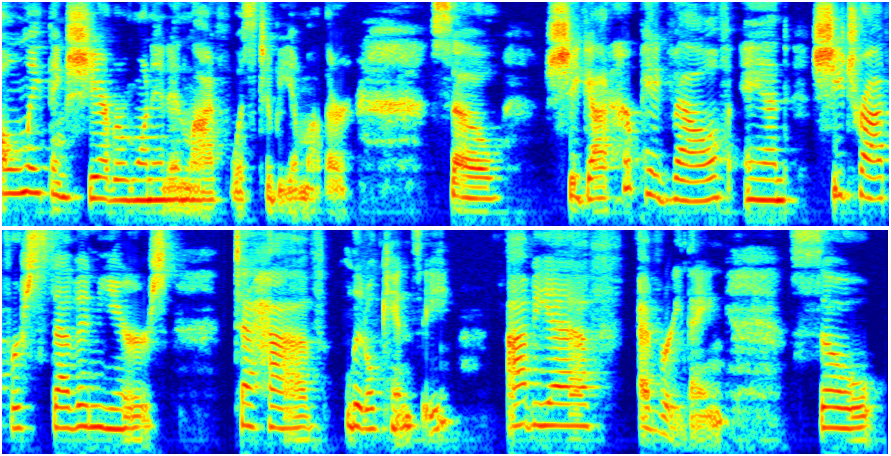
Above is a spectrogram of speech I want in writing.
only thing she ever wanted in life was to be a mother. So she got her pig valve and she tried for seven years to have little Kinsey, IVF, everything. So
